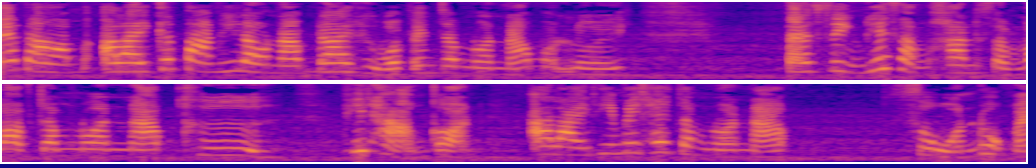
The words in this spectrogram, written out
ก็ตาม อะไรก็ตามที่เรานับได้ถือว่าเป็นจำนวนนับหมดเลย แต่สิ่งที่สำคัญสำหรับจำนวนนับคือ พี่ถามก่อนอะไรที่ไม่ใช่จำนวนนับศูนย์ถูกไหม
